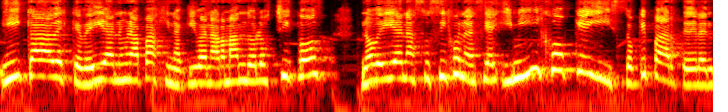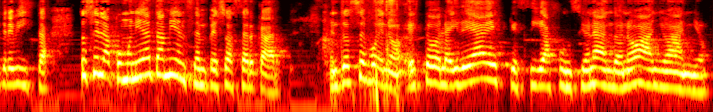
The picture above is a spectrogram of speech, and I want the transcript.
y cada vez que veían una página que iban armando los chicos, no veían a sus hijos, no decían, ¿y mi hijo qué hizo? ¿Qué parte de la entrevista? Entonces la comunidad también se empezó a acercar. Entonces, bueno, esto, la idea es que siga funcionando, ¿no? Año a año,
